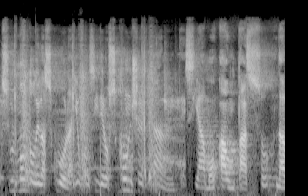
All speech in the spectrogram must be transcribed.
Sul mondo della scuola io considero sconcertante. Siamo a un passo dal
